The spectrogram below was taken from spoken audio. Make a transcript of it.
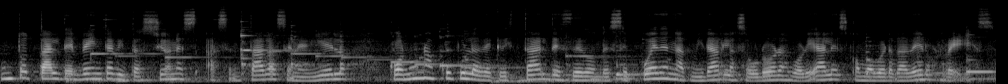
un total de 20 habitaciones asentadas en el hielo con una cúpula de cristal desde donde se pueden admirar las auroras boreales como verdaderos reyes.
